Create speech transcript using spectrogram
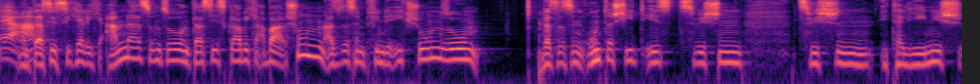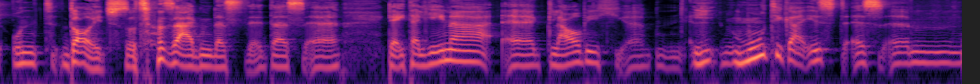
Ja. Und das ist sicherlich anders und so und das ist, glaube ich, aber schon, also das empfinde ich schon so, dass das ein Unterschied ist zwischen zwischen Italienisch und Deutsch sozusagen, dass, dass äh, der Italiener, äh, glaube ich, äh, mutiger ist, es ähm,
